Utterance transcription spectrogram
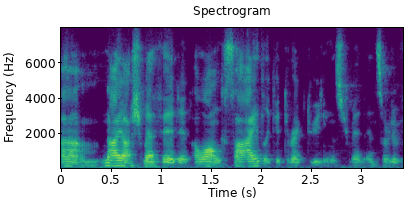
um, NIOSH method alongside like a direct reading instrument and sort of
